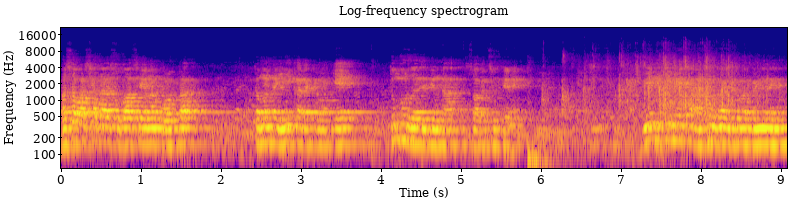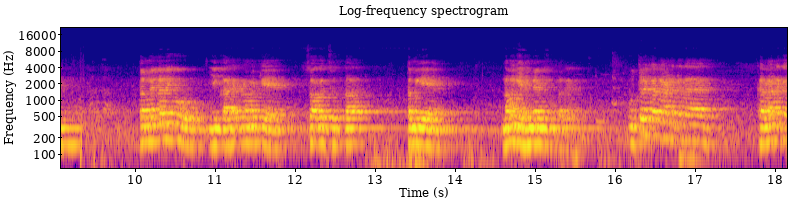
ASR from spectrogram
ಹೊಸ ವರ್ಷದ ಶುಭಾಶಯನ ಕೋರ್ತಾ ತಮ್ಮನ್ನ ಈ ಕಾರ್ಯಕ್ರಮಕ್ಕೆ ತುಂಬ ಹೃದಯದಿಂದ ಸ್ವಾಗತಿಸುತ್ತೇನೆ. ವೇದಿಕೆ ಮೇಲೆ ಆಶೀರ್ವಾದಿಸುವ ಗಣ್ಯರೇ, ತಮ್ಮೆಲ್ಲರಿಗೂ ಈ ಕಾರ್ಯಕ್ರಮಕ್ಕೆ ಸ್ವಾಗತಿಸುತ್ತಾ ತಮಗೆ ನಮಗೆ ಹೆಮ್ಮೆ ಅನಿಸುತ್ತದೆ. ಉತ್ತರ ಕರ್ನಾಟಕದ ಕರ್ನಾಟಕ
